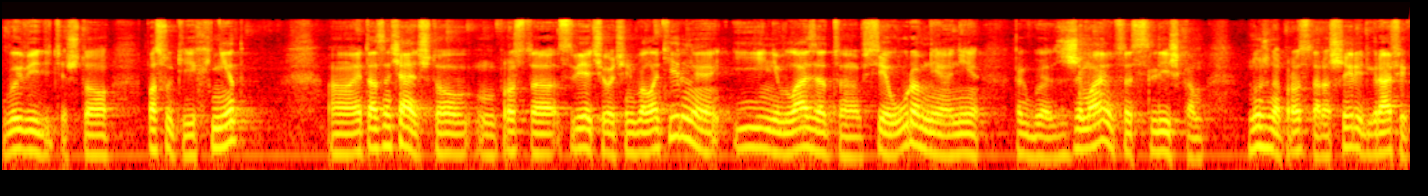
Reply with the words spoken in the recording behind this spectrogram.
вы видите, что по сути их нет, это означает, что просто свечи очень волатильные и не влазят э, все уровни, они как бы сжимаются слишком. Нужно просто расширить график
